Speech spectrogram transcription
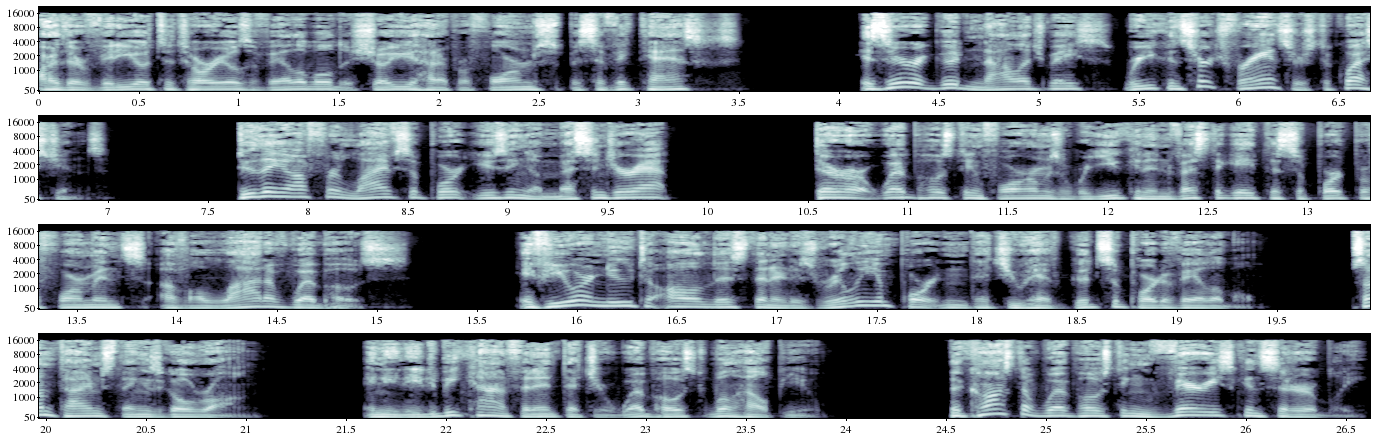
Are there video tutorials available to show you how to perform specific tasks? Is there a good knowledge base where you can search for answers to questions? Do they offer live support using a messenger app? There are web hosting forums where you can investigate the support performance of a lot of web hosts. If you are new to all of this, then it is really important that you have good support available. Sometimes things go wrong, and you need to be confident that your web host will help you. The cost of web hosting varies considerably.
